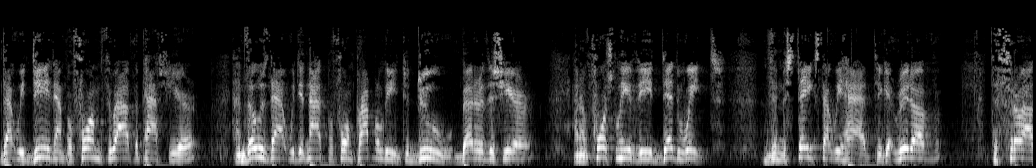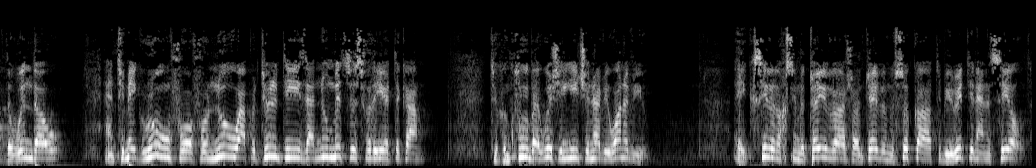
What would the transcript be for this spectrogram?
that we did and performed throughout the past year, and those that we did not perform properly to do better this year, and unfortunately the dead weight, the mistakes that we had to get rid of, to throw out the window, and to make room for, for new opportunities and new mitzvahs for the year to come. To conclude by wishing each and every one of you a to be written and sealed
